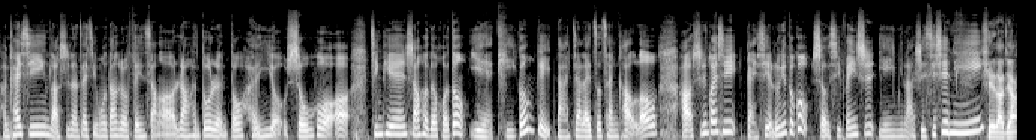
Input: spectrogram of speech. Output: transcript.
很开心。老师呢在节目当中分享哦，让很多人都很有收获哦。今天稍后的活动也提供给大家来做参考喽。好，时间关系，感谢龙岩投顾首席分析师严一鸣老师，谢谢你，谢谢大家。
